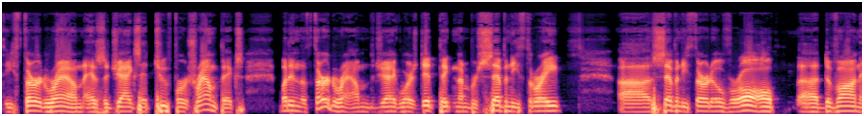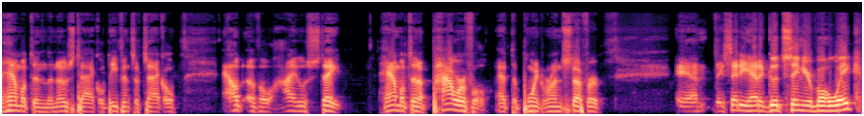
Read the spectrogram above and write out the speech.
the third round, as the Jags had two first round picks. But in the third round, the Jaguars did pick number 73, uh, 73rd overall, uh, DaVon Hamilton, the nose tackle, defensive tackle out of Ohio State. Hamilton, a powerful at the point run stuffer. And they said he had a good senior bowl week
